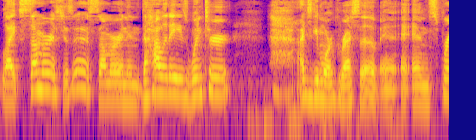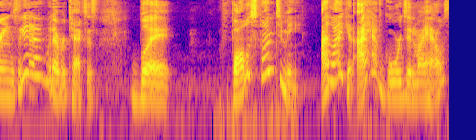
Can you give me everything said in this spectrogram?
like summer is just eh, summer, and then the holidays, winter, I just get more aggressive, and, and, and spring is like yeah, whatever, Texas. But fall is fun to me. I like it. I have gourds in my house.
